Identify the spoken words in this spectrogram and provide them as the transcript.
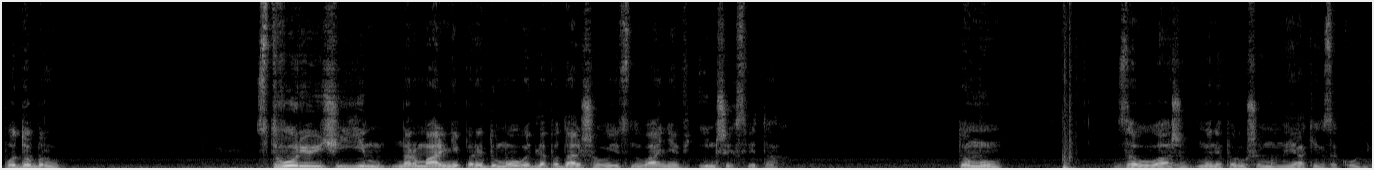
по добру, створюючи їм нормальні передумови для подальшого існування в інших світах. Тому, зауважу, ми не порушуємо ніяких законів.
